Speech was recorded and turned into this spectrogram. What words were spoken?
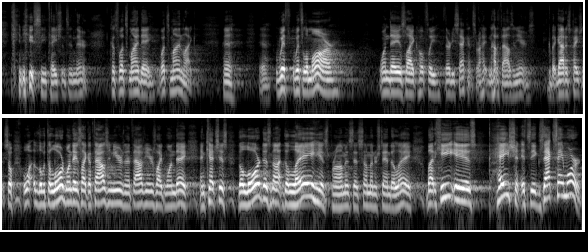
can you see patience in there? Because what's my day? What's mine like? Uh, uh, with, with Lamar, one day is like hopefully 30 seconds, right? Not a thousand years but God is patient. So with the Lord, one day is like a thousand years, and a thousand years like one day. And catch this the Lord does not delay his promise, as some understand delay, but he is patient. It's the exact same word.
